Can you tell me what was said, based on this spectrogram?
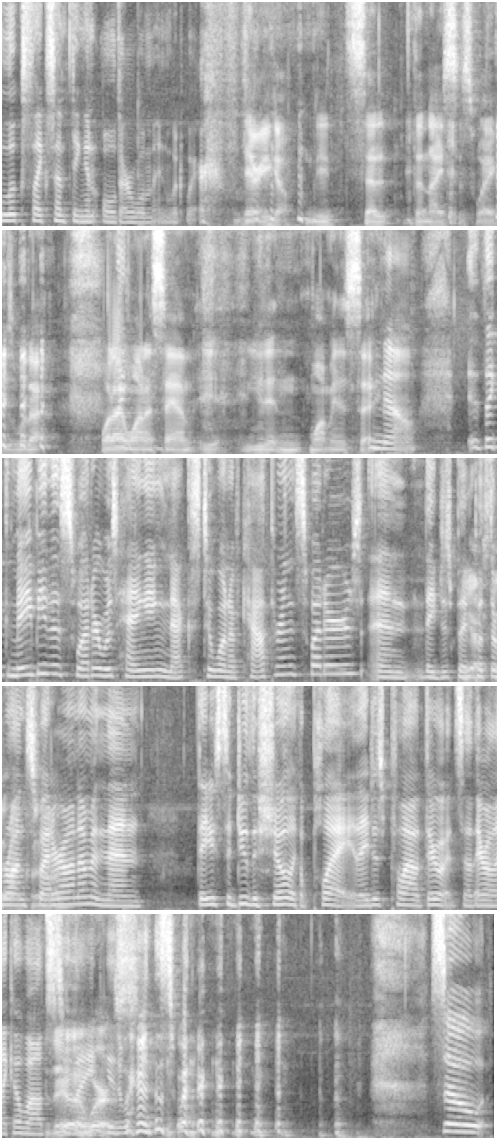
Looks like something an older woman would wear. There you go. you said it the nicest way. Because what I, what I want to say, I'm, you, didn't want me to say. no. Like maybe the sweater was hanging next to one of Catherine's sweaters and they just they Yeah, put the wrong put sweater on. on them and then they used to do the show like a play. They just plowed through it. So they were like, oh, well, it's too late. worse. He's wearing the sweater. so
